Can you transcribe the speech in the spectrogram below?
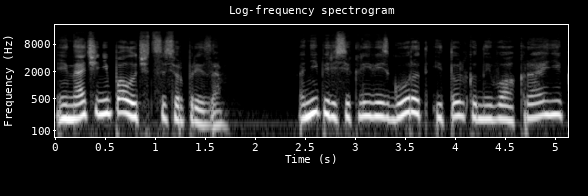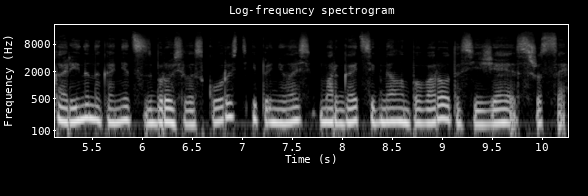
Иначе не получится сюрприза. Они пересекли весь город, и только на его окраине Карина наконец сбросила скорость и принялась моргать сигналом поворота, съезжая с шоссе.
